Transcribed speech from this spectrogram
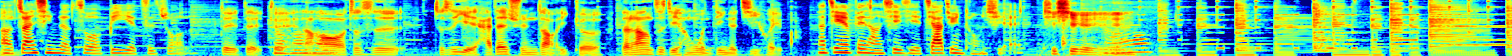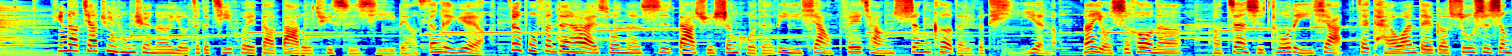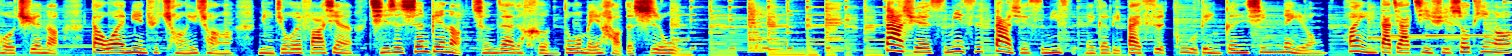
呃专心的做毕业制作了。对对对，然后就是就是也还在寻找一个能让自己很稳定的机会吧。那今天非常谢谢嘉俊同学，谢谢。听到嘉俊同学呢有这个机会到大陆去实习两三个月哦，这个部分对他来说呢是大学生活的另一项非常深刻的一个体验了。那有时候呢，呃，暂时脱离一下在台湾的一个舒适生活圈呢，到外面去闯一闯啊，你就会发现其实身边呢存在着很多美好的事物。大学史密斯，大学史密斯，每个礼拜四固定更新内容，欢迎大家继续收听哦。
